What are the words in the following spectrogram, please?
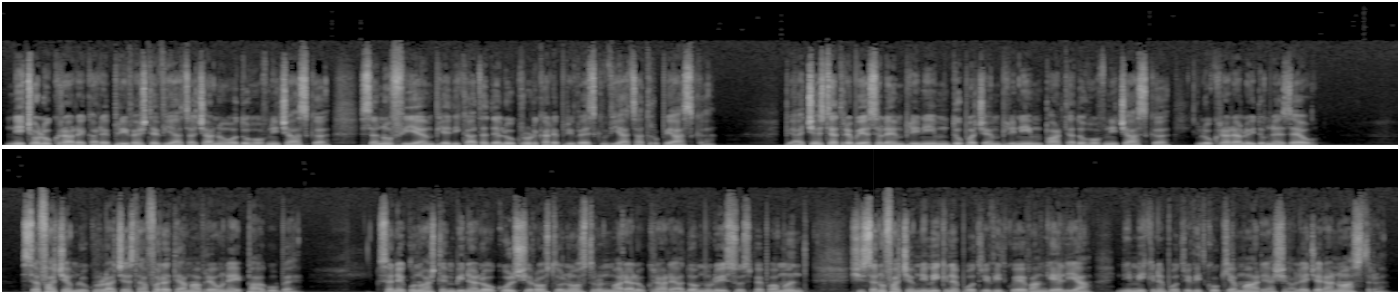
Nici o lucrare care privește viața cea nouă duhovnicească să nu fie împiedicată de lucruri care privesc viața trupească. Pe acestea trebuie să le împlinim după ce împlinim partea duhovnicească, lucrarea lui Dumnezeu. Să facem lucrul acesta fără teama vreunei pagube. Să ne cunoaștem bine locul și rostul nostru în marea lucrare a Domnului Isus pe pământ și să nu facem nimic nepotrivit cu Evanghelia, nimic nepotrivit cu chemarea și alegerea noastră.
